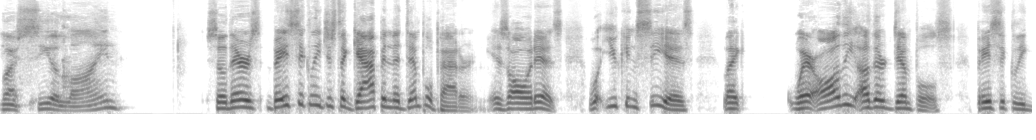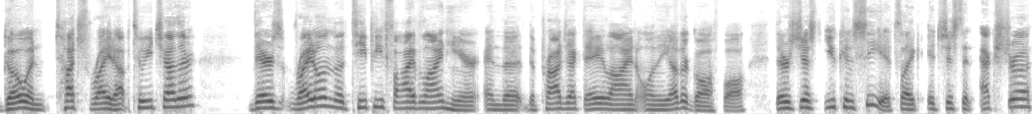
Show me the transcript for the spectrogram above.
Do you see a line? So there's basically just a gap in the dimple pattern, is all it is. What you can see is like where all the other dimples basically go and touch right up to each other. There's right on the TP5 line here and the the Project A line on the other golf ball. There's just you can see it's like it's just an extra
